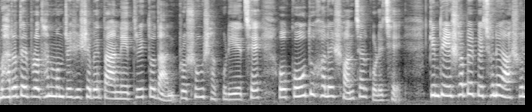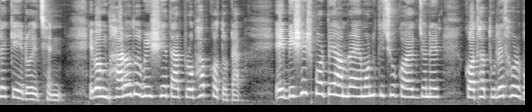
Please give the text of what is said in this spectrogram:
ভারতের প্রধানমন্ত্রী হিসেবে তাঁর নেতৃত্ব দান, প্রশংসা কুড়িয়েছে ও কৌতূহলের সঞ্চার করেছে। কিন্তু এসবের পেছনে আসলে কে রয়েছেন? এবং ভারত ও বিশ্বে তার প্রভাব কতটা? এই বিশেষ পর্বে আমরা এমন কিছু কয়েকজনের কথা তুলে ধরব,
